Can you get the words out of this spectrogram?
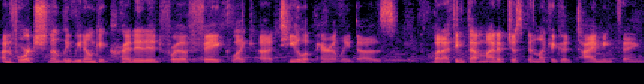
Unfortunately, we don't get credited for the fake like uh, Teal apparently does, but I think that might have just been like a good timing thing.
